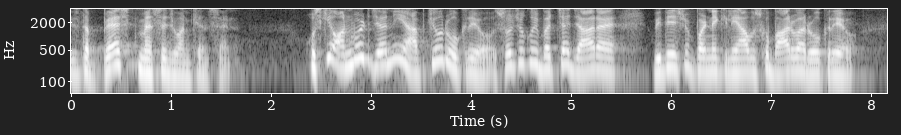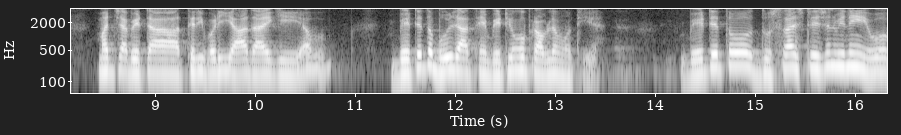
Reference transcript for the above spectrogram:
is the best message one can send उसकी ऑनवर्ड जर्नी आप क्यों रोक रहे हो? सोचो कोई बच्चा जा रहा है विदेश में पढ़ने के लिए, आप उसको बार बार रोक रहे हो। मत जा बेटा, तेरी बड़ी याद आएगी। अब बेटे तो भूल जाते हैं, बेटियों को प्रॉब्लम होती है। बेटे तो दूसरा स्टेशन भी नहीं, वो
